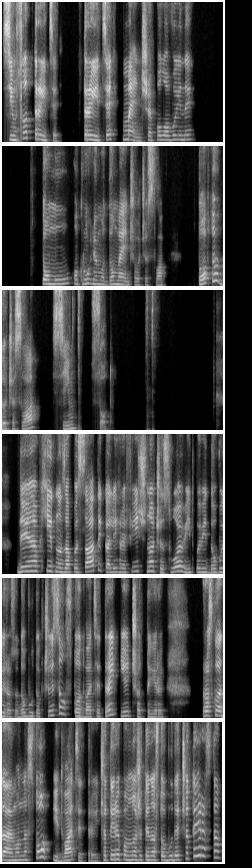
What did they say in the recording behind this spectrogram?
730. 30 менше половини, тому округлюємо до меншого числа, тобто до числа 700. Необхідно записати каліграфічно число відповідь до виразу. Добуток чисел 123 і 4. Розкладаємо на 100 і 23. 4 помножити на 100 буде 400.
